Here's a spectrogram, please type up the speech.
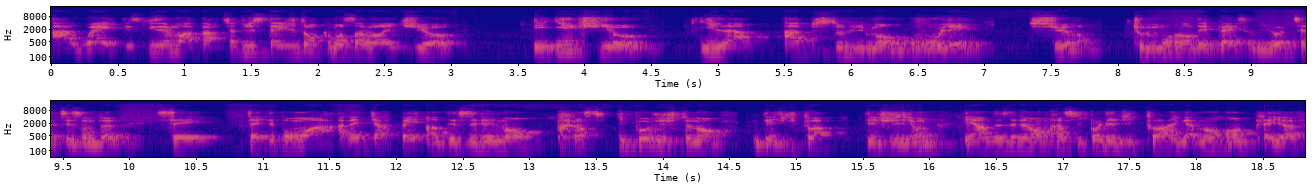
Ah, wait, excusez-moi, à partir du stage 2, on commence à voir Ikshio. Et Ikshio, il a absolument roulé sur tout le monde en déplaise au niveau de cette saison 2. C'est, c'était pour moi, avec Carpe, un des éléments principaux, justement, des victoires des fusions et un des éléments principaux des victoires également en playoff.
